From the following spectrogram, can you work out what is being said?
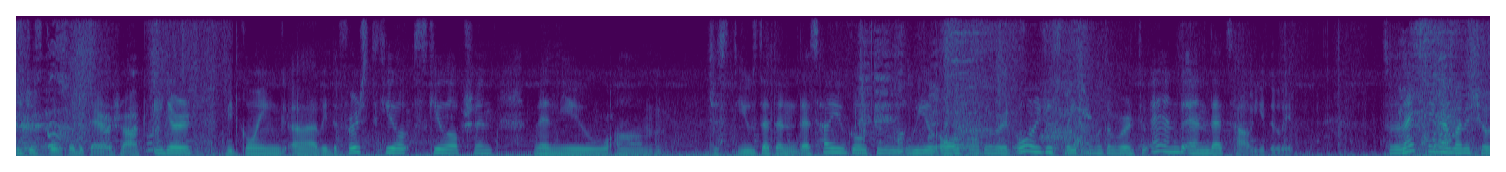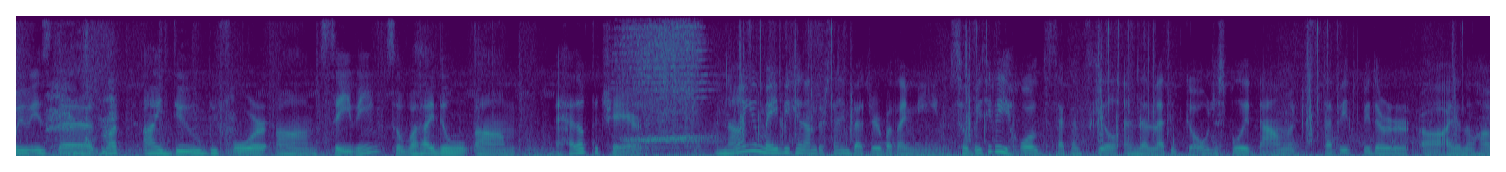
you just go for the terror shock. Either with going uh, with the first skill skill option when you um, just use that and that's how you go to real or for the word or you just wait for the word to end and that's how you do it. So the next thing I want to show you is the what I do before um, saving. So what I do um, ahead of the chair now you maybe can understand better what I mean. So basically hold the second skill and then let it go. Just pull it down or tap it whether, uh, I don't know how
